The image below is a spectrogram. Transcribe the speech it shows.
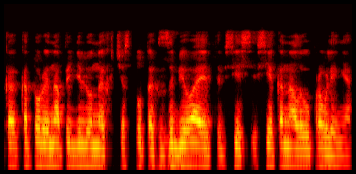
который на определенных частотах забивает все, все каналы управления.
